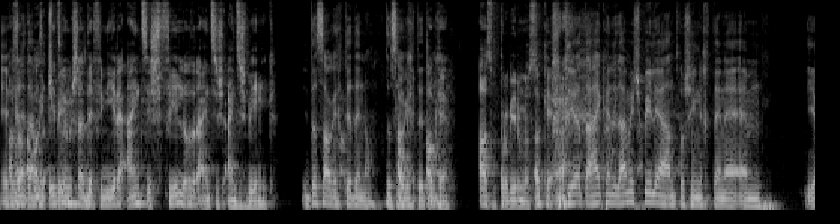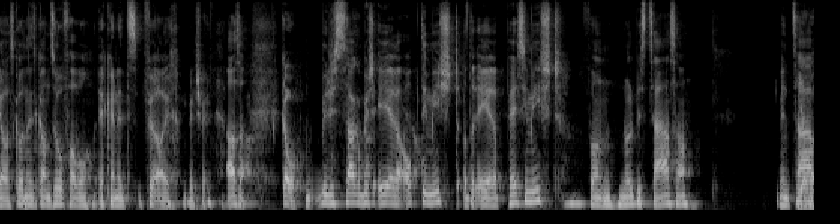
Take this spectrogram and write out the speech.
ihr Also, aber jetzt müssen wir schnell definieren, eins ist viel oder eins ist, eins ist wenig. Das sage ich dir dann noch. Das sage ich Okay, dir dann okay. Also probieren wir es. Okay, und ihr daheim könnt auch mitspielen, ihr habt wahrscheinlich dann, ähm, ja, es geht nicht ganz auf, aber ihr könnt für euch mitspielen. Also, Go. würdest du sagen, bist du eher ein Optimist oder eher ein Pessimist? Von 0 bis 10 so? Wenn 10 Ja,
